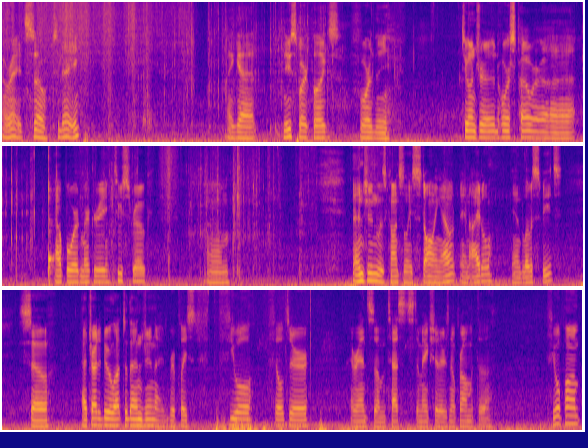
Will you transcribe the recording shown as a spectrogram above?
All right, so today I got new spark plugs for the 200 horsepower uh, outboard Mercury two-stroke. Um, the engine was constantly stalling out and idle and low speeds, so I tried to do a lot to the engine. I replaced the fuel filter. I ran some tests to make sure there's no problem with the fuel pump.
